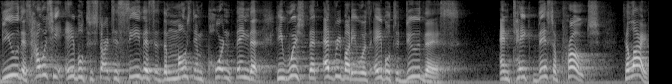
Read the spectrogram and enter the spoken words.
view this? How was he able to start to see this as the most important thing that he wished that everybody was able to do this and take this approach to life?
